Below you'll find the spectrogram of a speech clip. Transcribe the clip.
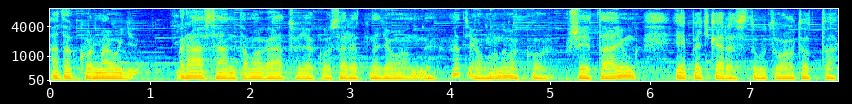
hát akkor már úgy rászánta magát, hogy akkor szeretne gyalni. Hát jó, mondom, akkor sétáljunk. Épp egy keresztút volt ott a,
